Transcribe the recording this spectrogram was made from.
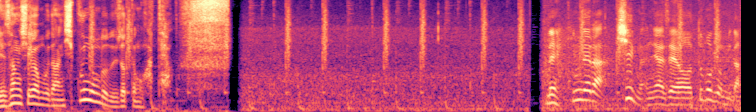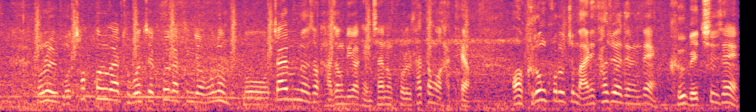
예상 시간보다 한 10분 정도 늦었던 것 같아요 네, 힘내라. 심 안녕하세요. 뚜벅이옵니다. 오늘 뭐 첫 콜과 두 번째 콜 같은 경우는 뭐 짧으면서 가성비가 괜찮은 콜을 탔던 것 같아요. 어 그런 콜을 좀 많이 타줘야 되는데 그 며칠 새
